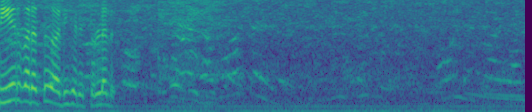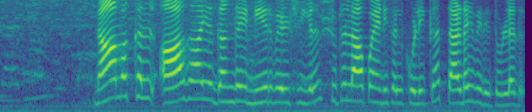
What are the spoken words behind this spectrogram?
நீர்வரத்து அதிகரித்துள்ளது. நாமக்கல் ஆகாய கங்கை நீர்வீழ்ச்சியில் சுற்றுலா பயணிகள் குளிக்க தடை விதித்துள்ளது.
